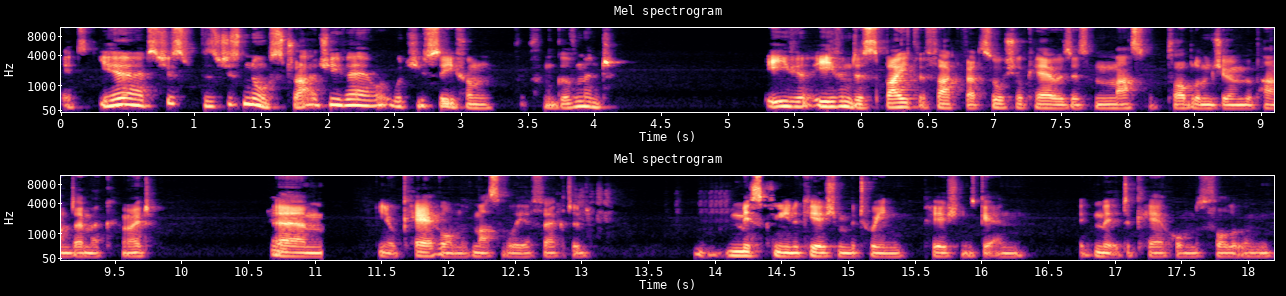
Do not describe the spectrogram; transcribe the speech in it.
It's yeah, it's just there's just no strategy there. What would you see from from government? Even even despite the fact that social care was this massive problem during the pandemic, right? Yeah. Um, you know, care homes massively affected. Miscommunication between patients getting admitted to care homes following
